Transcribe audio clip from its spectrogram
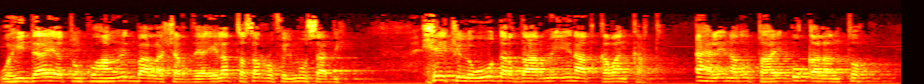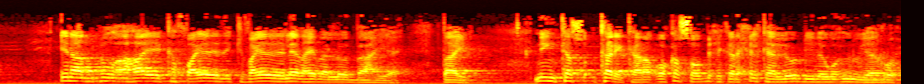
wa hidaayatun ku hanuunid baa la shardiyaa ila tasarufi اlmuusaa bihi xilkii laguu dardaarmay inaad qaban karto. Ahl inaad u tahay u qalanto. Inaad muxuu ahaaye kafaayadeeda kifaayadeeda leedahay baa loo baahan yahay. Ayib nin ka kari kara oo ka bixi kara xilkaa loo dhiibay waa inuu yahay ruux.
